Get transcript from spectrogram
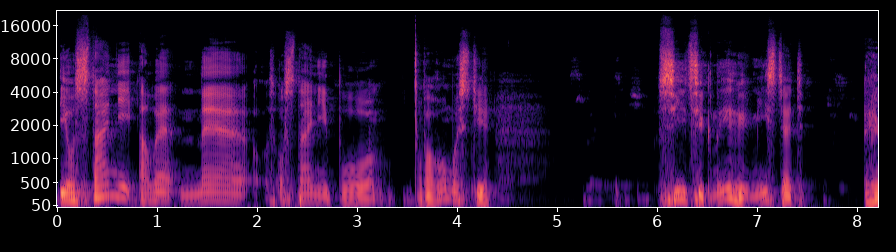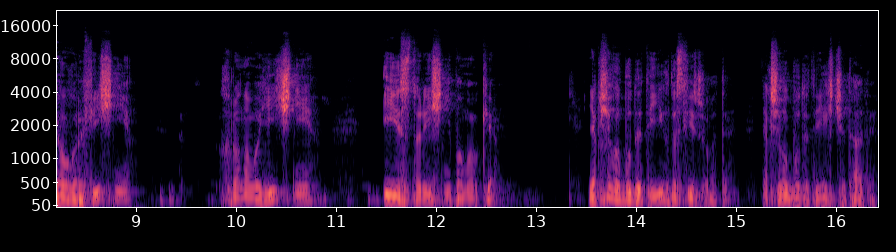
І останній, але не останній по вагомості, всі ці книги містять географічні, хронологічні і історичні помилки. Якщо ви будете їх досліджувати, якщо ви будете їх читати,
